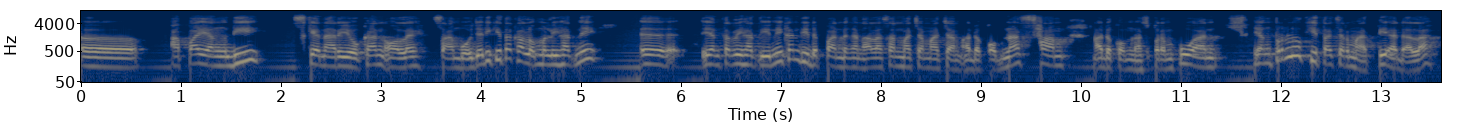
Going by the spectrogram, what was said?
uh, apa yang di skenariokan oleh Sambo. Jadi kita kalau melihat nih eh, yang terlihat ini kan di depan dengan alasan macam-macam. Ada Komnas HAM, ada Komnas Perempuan. Yang perlu kita cermati adalah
